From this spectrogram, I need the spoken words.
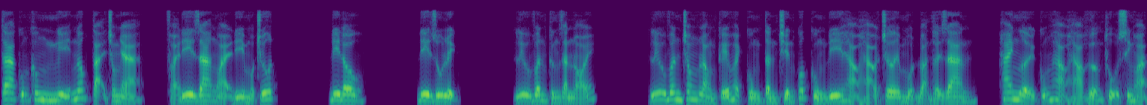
ta cũng không nghĩ ngốc tại trong nhà, phải đi ra ngoài đi một chút. Đi đâu? Đi du lịch. Lưu Vân cứng rắn nói. Lưu Vân trong lòng kế hoạch cùng tần chiến quốc cùng đi hảo hảo chơi một đoạn thời gian, hai người cũng hảo hảo hưởng thụ sinh hoạt.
